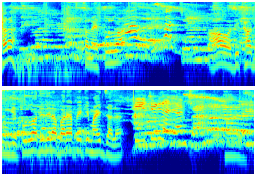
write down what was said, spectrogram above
खरं? चला हे पूर्वा हो दिखा. दूंगी पूर्वा दिदीला बऱ्यापैकी माहीत झालं. PhD झाली आमची. खरं.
